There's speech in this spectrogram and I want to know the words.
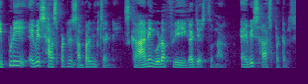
ఇప్పుడు ఎవిస్ హాస్పిటల్ని సంప్రదించండి. స్కానింగ్ కూడా ఫ్రీగా చేస్తున్నారు. Avis hospitals.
